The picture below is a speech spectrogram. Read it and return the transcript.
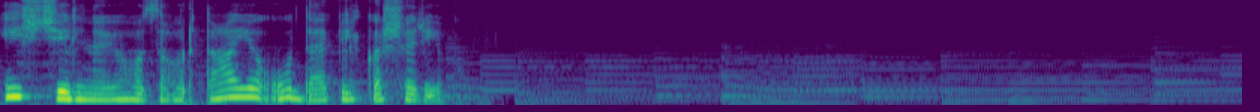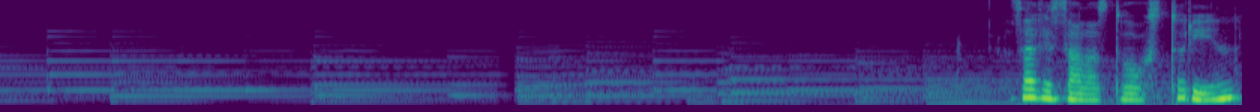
І щільно його загортаю у декілька шарів. Зав'язала з двох сторін.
